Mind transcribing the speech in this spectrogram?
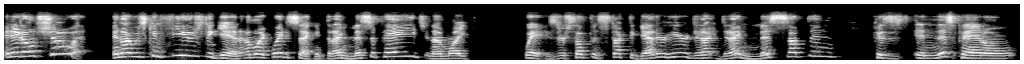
and they don't show it and i was confused again. I'm like wait a second did i miss a page? And i'm like wait is there something stuck together here? Did i did i miss something? Because in this panel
